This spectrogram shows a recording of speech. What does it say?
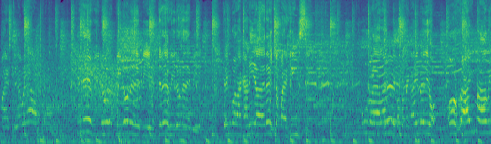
más esto. Ya me he dado tres virones, de pie, tres virones de pie. Tengo la canilla derecha para el 15. Uno de adelante, cuando me caí me dijo, alright mami.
